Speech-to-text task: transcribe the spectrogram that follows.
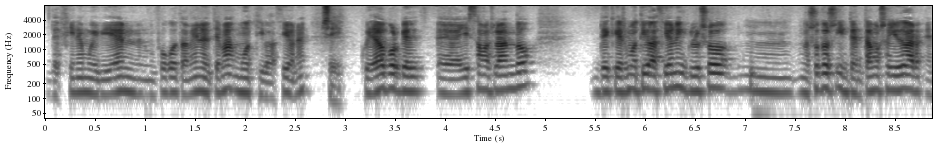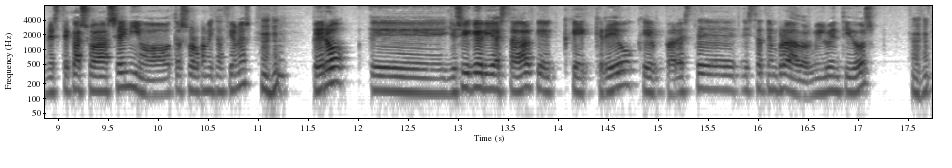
define muy bien un poco también el tema motivación. ¿eh? Sí, Cuidado porque eh, ahí estamos hablando de que es motivación, incluso mm, nosotros intentamos ayudar, en este caso a SEMI o a otras organizaciones, pero eh, yo sí quería destacar que, que creo que para este, esta temporada 2022 Ujú.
